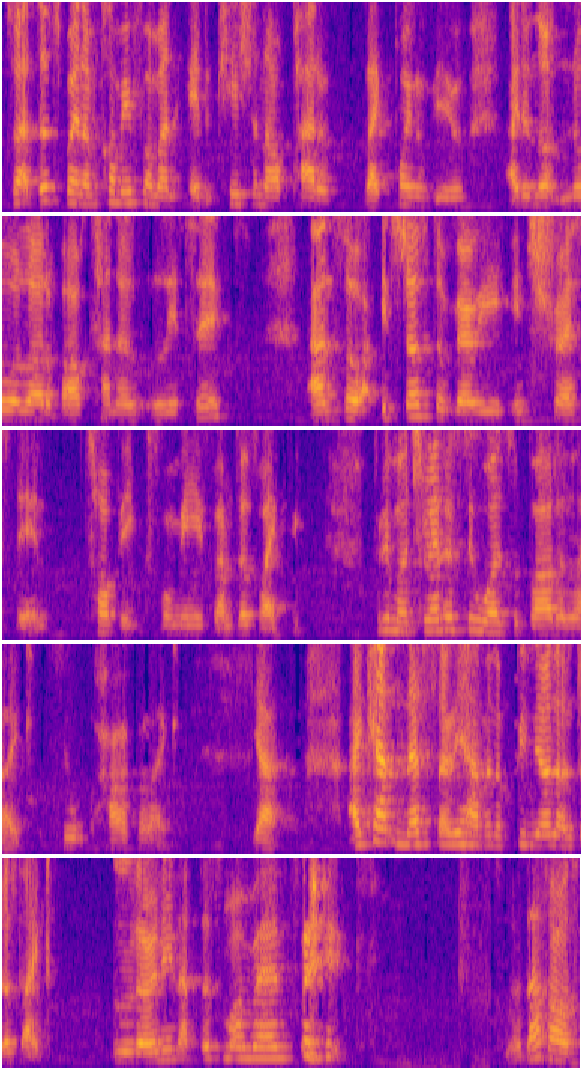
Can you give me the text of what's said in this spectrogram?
So at this point, I'm coming from an educational part of like point of view. I do not know a lot about analytics. And so it's just a very interesting topic for me. So I'm just like, pretty much let us see what's about and like see how I feel like, yeah. I can't necessarily have an opinion. I'm just like learning at this moment. so that's why I was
